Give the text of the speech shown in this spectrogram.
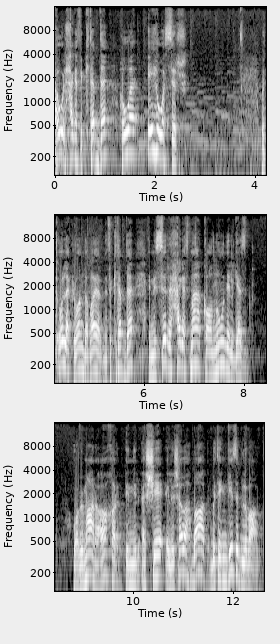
أول حاجة في الكتاب ده هو إيه هو السر؟ بتقول لك رواندا بايرن في الكتاب ده إن السر حاجة اسمها قانون الجذب وبمعنى آخر إن الأشياء اللي شبه بعض بتنجذب لبعض.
